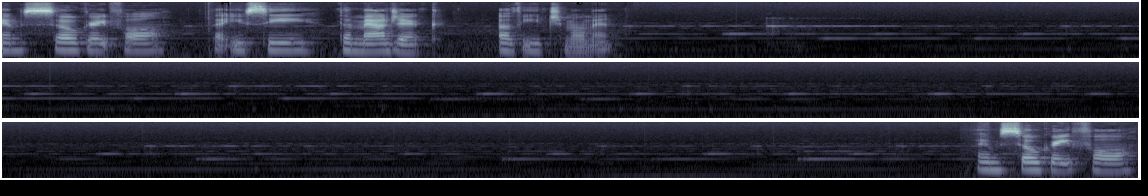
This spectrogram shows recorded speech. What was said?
Am so grateful that you see the magic of each moment. I am so grateful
